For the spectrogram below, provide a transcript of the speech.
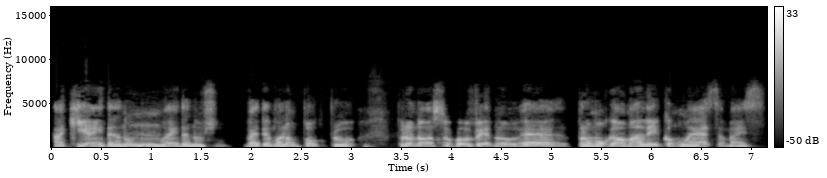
aqui ainda não, ainda não vai demorar um pouco para o nosso governo é, promulgar uma lei como essa, mas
